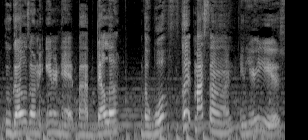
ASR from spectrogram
who goes on the internet by Bella the wolf put my son, and here he is,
